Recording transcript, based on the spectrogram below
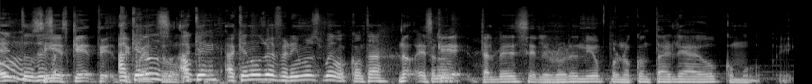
Entonces, Sí, es que te, te ¿a, qué nos, a, qué, a qué nos referimos? Bueno, contá. No, es Perdón. que tal vez el error es mío por no contarle algo como eh,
